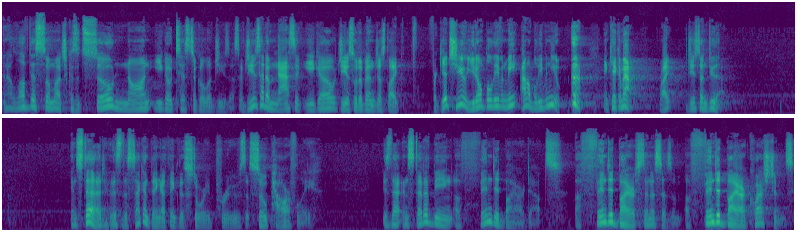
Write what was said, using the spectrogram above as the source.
And I love this so much because it's so non egotistical of Jesus. If Jesus had a massive ego, Jesus would have been just like, forget you. You don't believe in me. I don't believe in you. and kick him out, right? Jesus doesn't do that. Instead, and this is the second thing I think this story proves that so powerfully, is that instead of being offended by our doubts, offended by our cynicism, offended by our questions.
